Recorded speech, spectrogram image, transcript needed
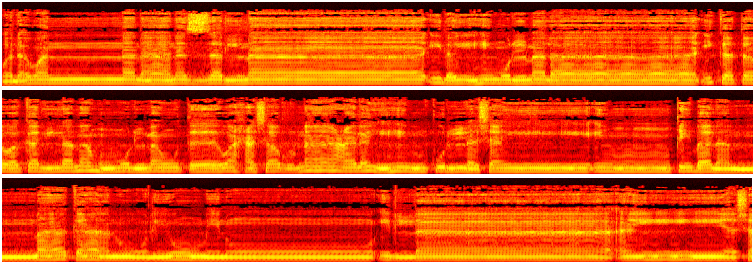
ولو أننا نزلنا إليهم الملائكة وكلمهم الموت وحشرنا عليهم كل شيء قبلا ما كانوا ليؤمنوا إلا أن يشاء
